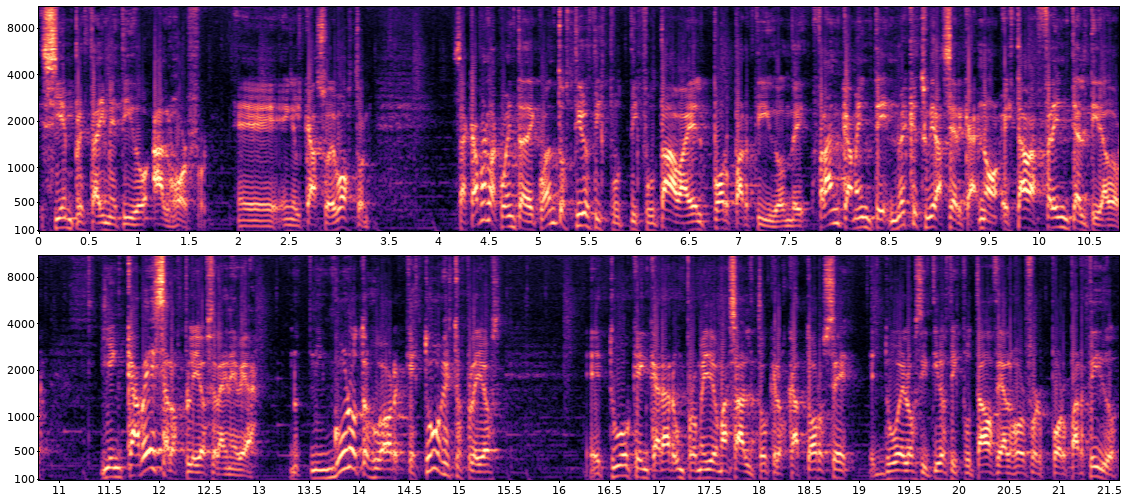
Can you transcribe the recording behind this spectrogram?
siempre está ahí metido Al Horford, eh, en el caso de Boston, sacamos la cuenta de cuántos tiros disputaba él por partido, donde francamente no es que estuviera cerca, no, estaba frente al tirador y encabeza los playoffs de la NBA ningún otro jugador que estuvo en estos playoffs eh, tuvo que encarar un promedio más alto que los 14 duelos y tiros disputados de Al Horford por partido.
